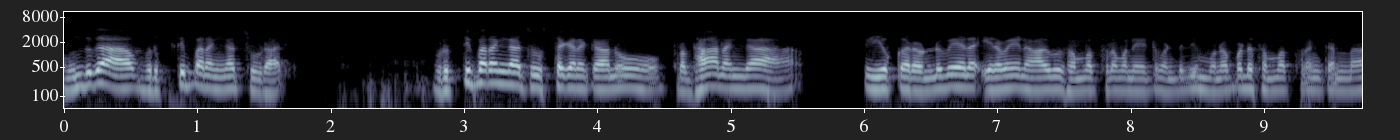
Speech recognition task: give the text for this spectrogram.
ముందుగా వృత్తిపరంగా చూడాలి. వృత్తిపరంగా చూస్తే కనుకను ప్రధానంగా ఈ యొక్క రెండు వేల ఇరవై నాలుగు సంవత్సరం అనేటువంటిది మునపటి సంవత్సరం కన్నా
